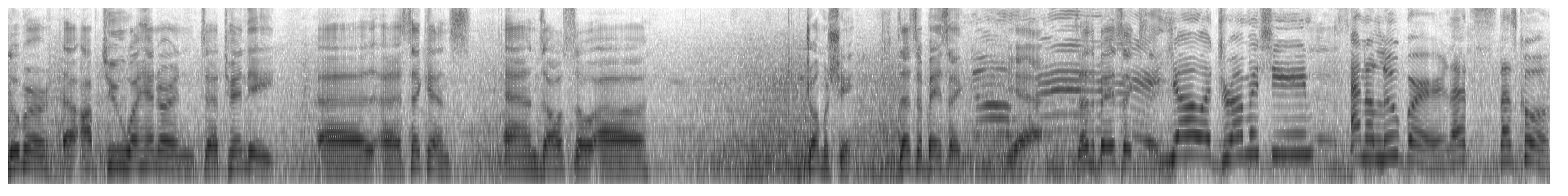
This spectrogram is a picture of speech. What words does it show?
looper uh, up to 120 uh, uh, seconds, and also uh, drum machine. That's the basic. yeah, that's the basic. Yo, a drum machine and a looper. That's that's cool.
